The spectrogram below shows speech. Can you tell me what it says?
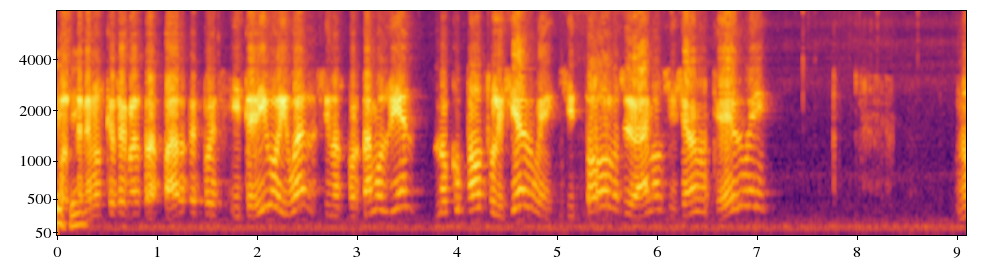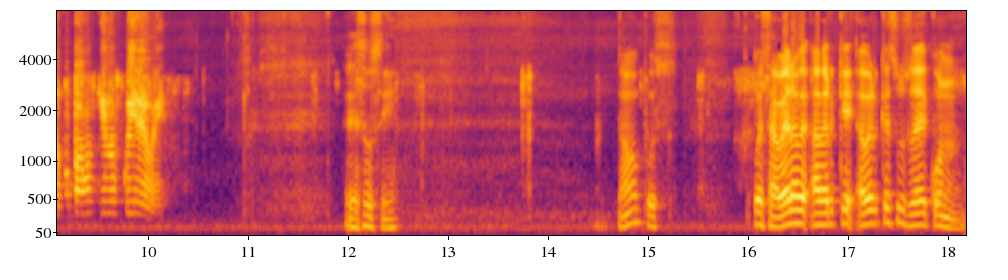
pues tenemos que hacer nuestra parte, pues. Y te digo, igual, si nos portamos bien, no ocupamos policías, güey. Si todos los ciudadanos hicieran lo que es, güey, no ocupamos quien nos cuide, güey. Eso sí. No, pues, pues a ver, a ver, qué, a ver qué sucede con,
